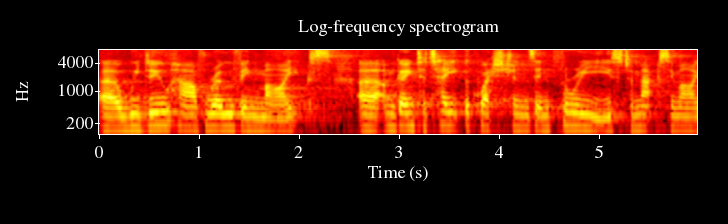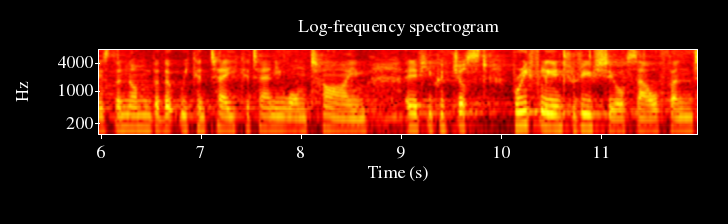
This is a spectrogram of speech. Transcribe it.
Uh, we do have roving mics Uh, I'm going to take the questions in threes to maximise the number that we can take at any one time. And if you could just briefly introduce yourself and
